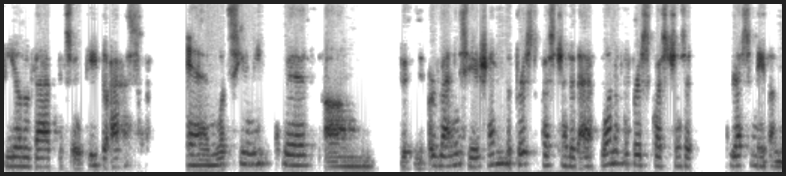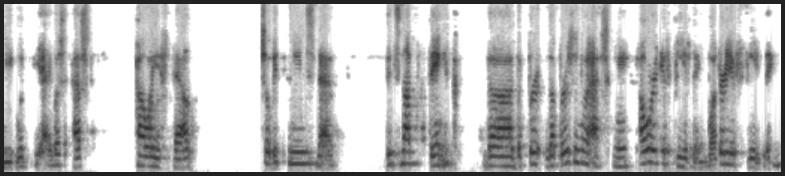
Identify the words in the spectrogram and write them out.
feel that it's okay to ask and what's unique with um, the organization, the first question that I, one of the first questions that resonate on me would be, I was asked how I felt. So it means that it's not think. The, the, per, the person who asked me, how are you feeling? What are you feeling?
